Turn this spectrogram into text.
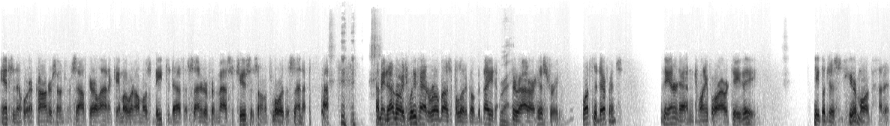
incident where a congressman from South Carolina came over and almost beat to death a senator from Massachusetts on the floor of the Senate. I mean, in other words, we've had robust political debate right. throughout our history. What's the difference? The internet and 24 hour TV. People just hear more about it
